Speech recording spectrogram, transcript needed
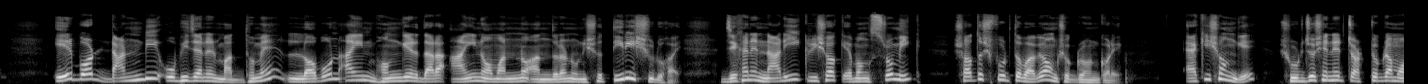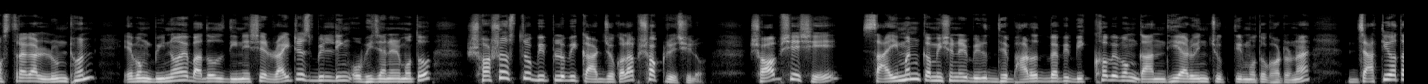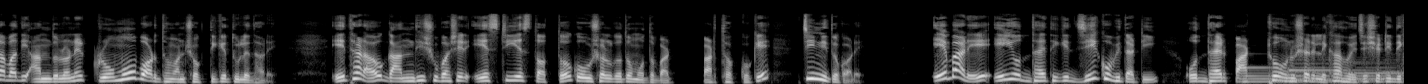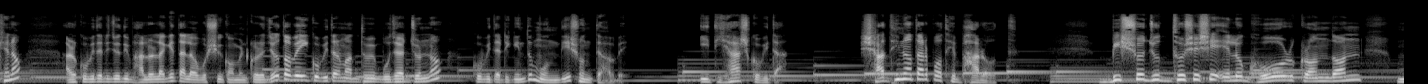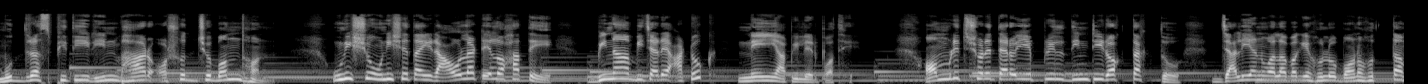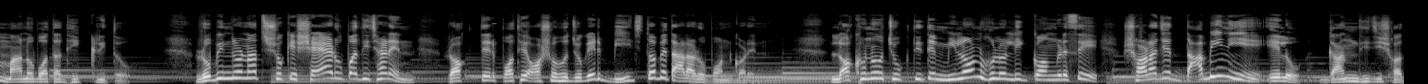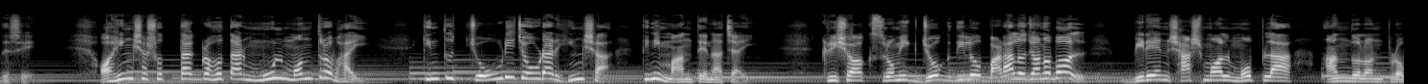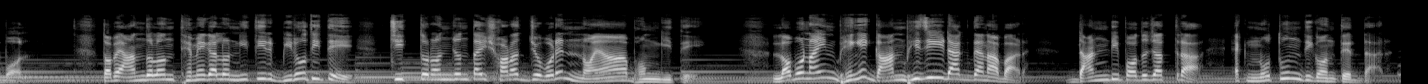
এরপর ডান্ডি অভিযানের মাধ্যমে লবণ আইন ভঙ্গের দ্বারা আইন অমান্য আন্দোলন উনিশশো শুরু হয়, যেখানে নারী, কৃষক এবং শ্রমিক স্বতঃস্ফূর্তভাবে অংশগ্রহণ করে। একই সঙ্গে সূর্য সেনের চট্টগ্রাম অস্ত্রাগার লুণ্ঠন এবং বিনয় বাদল দীনেশের রাইটার্স বিল্ডিং অভিযানের মতো সশস্ত্র বিপ্লবী কার্যকলাপ সক্রিয় ছিল। সবশেষে সাইমন কমিশনের বিরুদ্ধে ভারতব্যাপী বিক্ষোভ এবং গান্ধী আরউইন চুক্তির মতো ঘটনা জাতীয়তাবাদী আন্দোলনের ক্রমবর্ধমান শক্তিকে তুলে ধরে। এছাড়াও গান্ধী সুভাষের এসটিএস তত্ত্ব কৌশলগত মত পার্থক্যকে চিহ্নিত করে। এবারে এই অধ্যায় থেকে যে কবিতাটি অধ্যায়ের পাঠ্য অনুসারে লেখা হয়েছে সেটি দেখে নাও। আর কবিতাটি যদি ভালো লাগে তাহলে অবশ্যই কমেন্ট করে যেও। তবে এই কবিতার মাধ্যমে বোঝার জন্য কবিতাটি কিন্তু মন দিয়ে শুনতে হবে। ইতিহাস কবিতা। স্বাধীনতার পথে ভারত। বিশ্বযুদ্ধ শেষে এলো ঘোর ক্রন্দন, মুদ্রাস্ফীতি, ঋণভার, অসহ্য বন্ধন। উনিশশো উনিশে তাই রাওলাট এলো হাতে, বিনা বিচারে আটক, নেই আপিলের পথে। অমৃতসরে তেরোই এপ্রিল দিনটি রক্তাক্ত, জালিয়ানওয়ালাবাগে হল বনহত্যা মানবতাধিকৃত। রবীন্দ্রনাথ শোকে শ্যার উপাধি ছাড়েন, রক্তের পথে অসহযোগের বীজ তবে তারা রোপণ করেন। লখনৌ চুক্তিতে মিলন হলো লীগ কংগ্রেসে, স্বরাজের দাবি নিয়ে এলো গান্ধীজি স্বদেশে। অহিংসা সত্যাগ্রহ তার মূল মন্ত্র ভাই, কিন্তু চৌড়ি চৌড়ার হিংসা তিনি মানতে না চাই। কৃষক, শ্রমিক যোগ দিল, বাড়ালো জনবল, বীরেন শাসমল, মোপলা, আন্দোলন প্রবল। তবে আন্দোলন থেমে গেল নীতির বিরতিতে চিত্তরঞ্জন তাই স্বরাজ্য বলেন নয়া ভঙ্গিতে। লবণ আইন ভেঙে গান ভিজিই ডাক দেন আবার। ডান্ডি পদযাত্রা এক নতুন দিগন্তের দ্বার।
